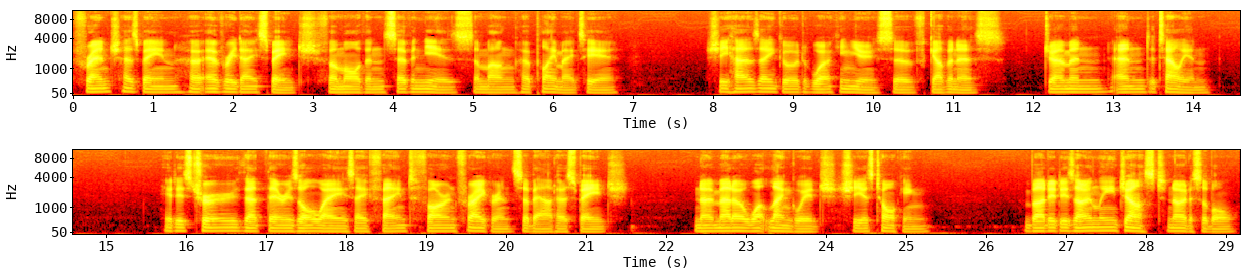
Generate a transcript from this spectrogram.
French has been her everyday speech for more than seven years among her playmates here. She has a good working use of governess German, and Italian. It is true that there is always a faint foreign fragrance about her speech, no matter what language she is talking, but it is only just noticeable,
